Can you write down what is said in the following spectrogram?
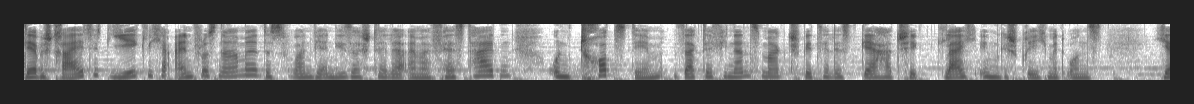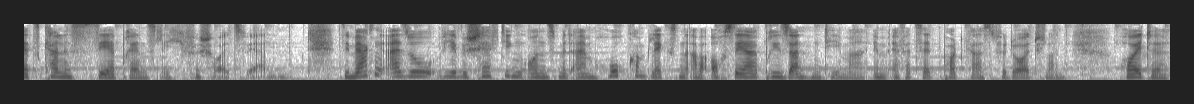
Der bestreitet jegliche Einflussnahme, das wollen wir an dieser Stelle einmal festhalten. Und trotzdem sagt der Finanzmarktspezialist Gerhard Schick gleich im Gespräch mit uns, jetzt kann es sehr brenzlig für Scholz werden. Sie merken also, wir beschäftigen uns mit einem hochkomplexen, aber auch sehr brisanten Thema im FAZ-Podcast für Deutschland. Heute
